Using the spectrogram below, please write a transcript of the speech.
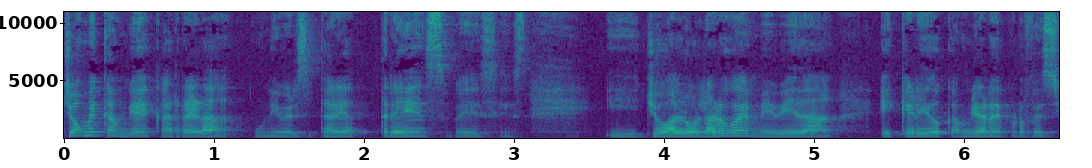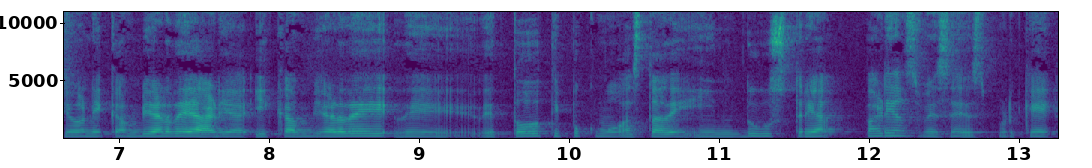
Yo me cambié de carrera universitaria tres veces y yo a lo largo de mi vida he querido cambiar de profesión y cambiar de área y cambiar de, de, todo tipo como hasta de industria varias veces porque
